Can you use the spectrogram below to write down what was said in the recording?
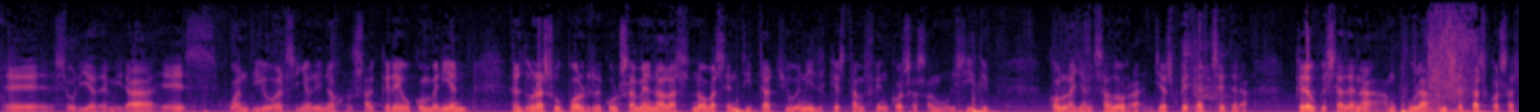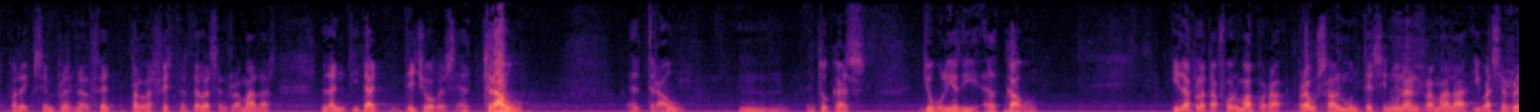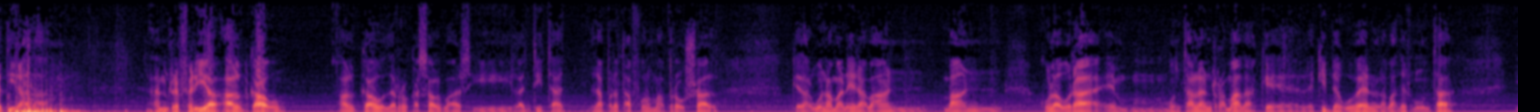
eh, s'hauria de mirar, és quan diu el senyor Hinojosa creu convenient el donar suport i recolzament a les noves entitats juvenils que estan fent coses al municipi com la llançadora, Jaspeta, etc. Creu que s'ha d'anar amb cura amb certes coses, per exemple, en el fet per les festes de les enramades, l'entitat de joves, el trau, el trau, mm, en tot cas jo volia dir el cau, i la plataforma Pra- Prausal muntessin una enramada i va ser retirada. Em referia al cau, al cau de Rocasalvas i l'entitat, la plataforma Prausal, que d'alguna manera van, van col·laborar en muntar l'enramada que l'equip de govern la va desmuntar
